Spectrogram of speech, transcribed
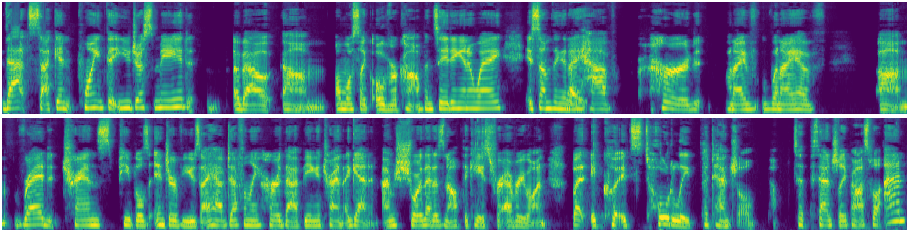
that second point that you just made about um, almost like overcompensating in a way is something that right. I have heard when I've, when I have um, read trans people's interviews, I have definitely heard that being a trend. Again, I'm sure that is not the case for everyone, but it could, it's totally potential, potentially possible. And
